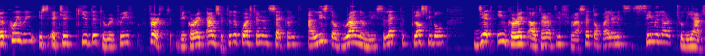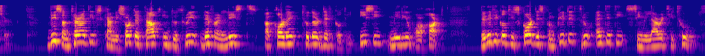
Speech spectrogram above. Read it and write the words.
The query is executed to retrieve first the correct answer to the question and second a list of randomly selected plausible yet incorrect alternatives from a set of elements similar to the answer. These alternatives can be sorted out into three different lists according to their difficulty, easy, medium or hard. The difficulty score is computed through entity similarity tools.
